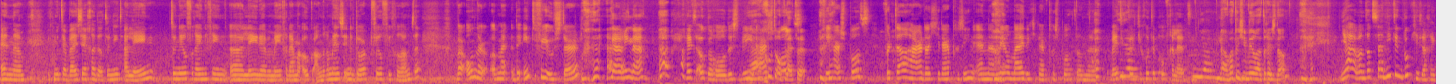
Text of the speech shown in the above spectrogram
en ehm, ik moet daarbij zeggen dat er niet alleen toneelvereniging eh, leden hebben meegedaan, maar ook andere mensen in het dorp, veel figuranten. Waaronder mijn- de interviewster, Carina, heeft ook een rol. Dus wie Ja, haar goed spot, opletten. Wie haar spot, vertel haar dat je daar hebt gezien en eh, mail mij dat je daar hebt gespot. Dan eh, weet ik dat je goed hebt opgelet. Ja, nou, wat is je mailadres dan? Ja, want dat staat niet in het boekje, zag ik.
